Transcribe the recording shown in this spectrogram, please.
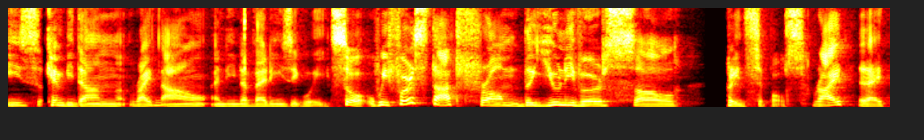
is can be done right now and in a very easy way. So we first start from the universal principles, right? That I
